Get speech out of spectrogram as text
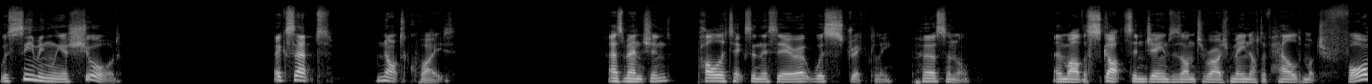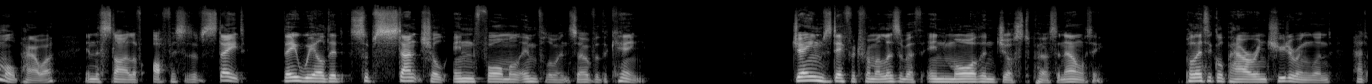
was seemingly assured. Except, not quite. As mentioned, politics in this era was strictly personal. And while the Scots in James's entourage may not have held much formal power in the style of officers of state, they wielded substantial informal influence over the king. James differed from Elizabeth in more than just personality. Political power in Tudor England had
